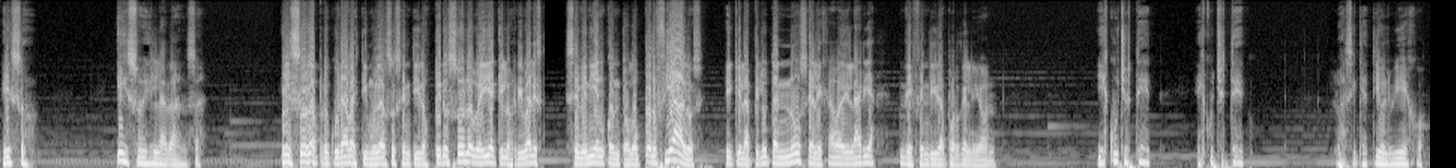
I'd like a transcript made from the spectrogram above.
eso, eso es la danza. El Soda procuraba estimular sus sentidos, pero solo veía que los rivales se venían con todo, porfiados, y que la pelota no se alejaba del área defendida por De León. Y escuche usted, escuche usted, lo acicateó el viejo,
